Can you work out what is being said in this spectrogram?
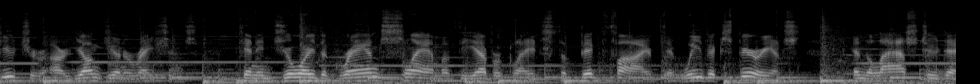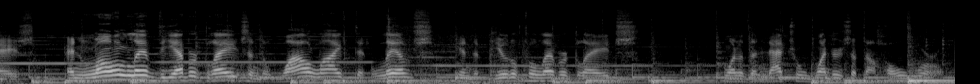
future, our young generations can enjoy the grand slam of the Everglades, the big five that we've experienced in the last two days. And long live the Everglades and the wildlife that lives in the beautiful Everglades, one of the natural wonders of the whole world.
